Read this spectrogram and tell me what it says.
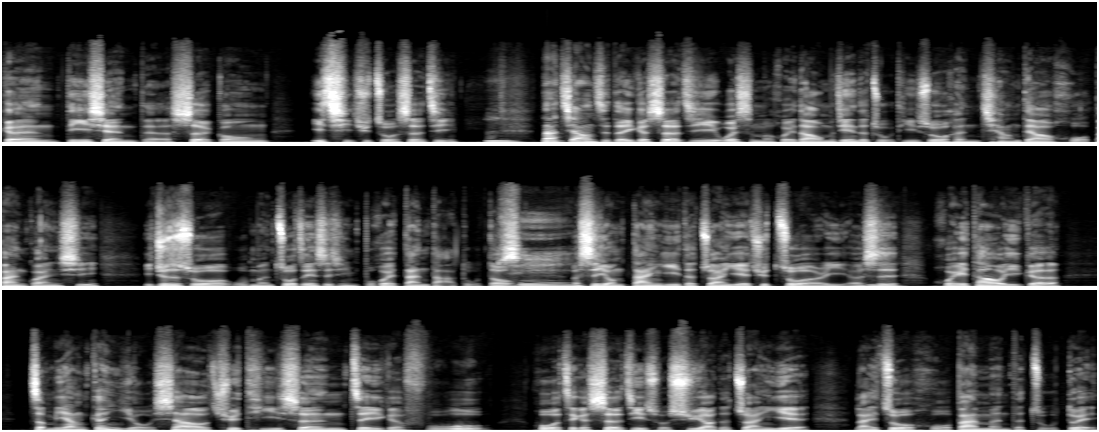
跟第一线的社工一起去做设计。嗯，那这样子的一个设计，为什么回到我们今天的主题说很强调伙伴关系？也就是说，我们做这件事情不会单打独斗，是，而是用单一的专业去做而已，而是回到一个怎么样更有效去提升这一个服务或这个设计所需要的专业。来做伙伴们的组队，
